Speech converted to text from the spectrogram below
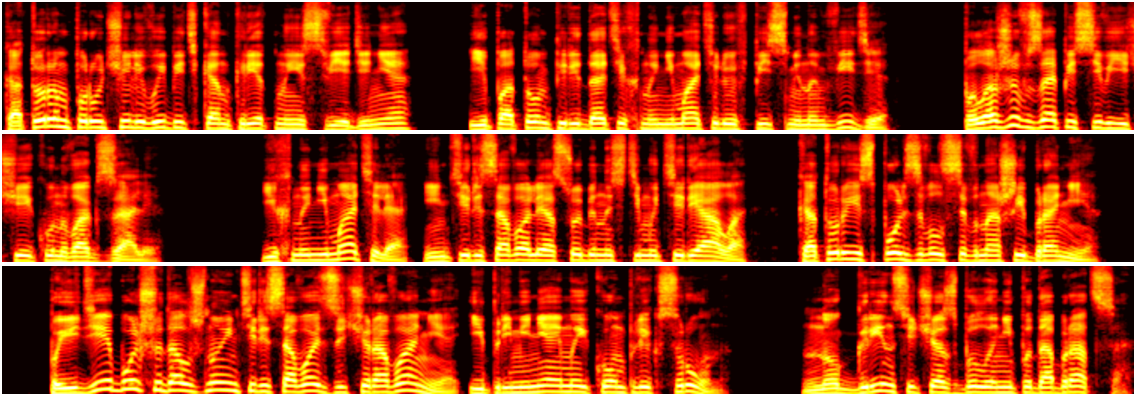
которым поручили выбить конкретные сведения и потом передать их нанимателю в письменном виде, положив записи в ячейку на вокзале. Их нанимателя интересовали особенности материала, который использовался в нашей броне. По идее, больше должно интересовать зачарование и применяемый комплекс рун. Но к Грин сейчас было не подобраться,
